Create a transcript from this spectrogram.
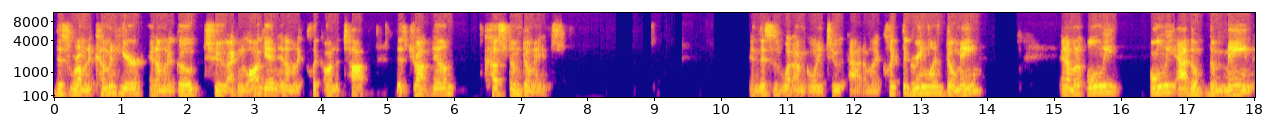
this is where I'm going to come in here and I'm going to go to, I can log in and I'm going to click on the top, this drop down, custom domains. And this is what I'm going to add. I'm going to click the green one, domain, and I'm going to only only add the, the main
